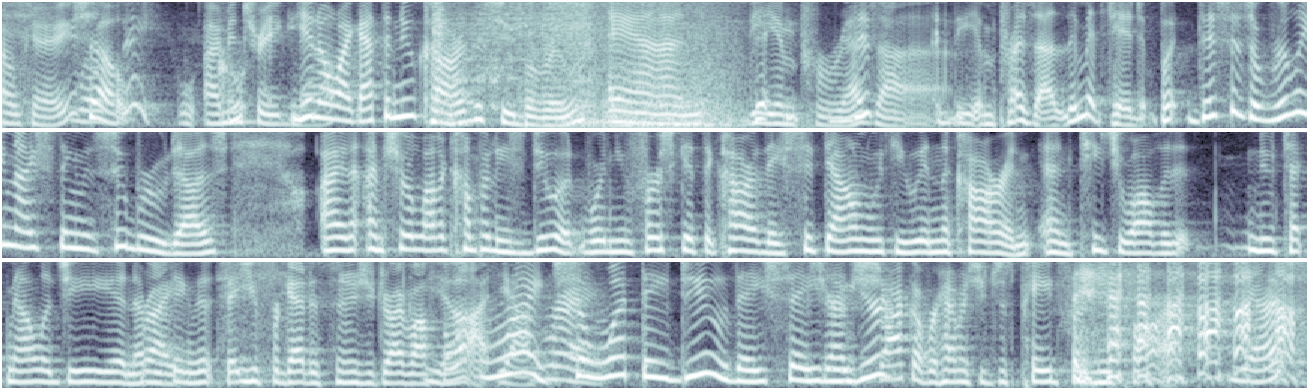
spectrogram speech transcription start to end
Okay. So, see. I'm intrigued. You now. know, I got the new car, the Subaru, and The th- Impreza. this- the Impreza Limited. But this is a really nice thing that Subaru does. I, I'm sure a lot of companies do it. When you first get the car, they sit down with you in the car and, and teach you all the new technology and everything Right. that. That you forget as soon as you drive off the Yeah. lot. Yeah. Right. So what they do, they say, You're now in you're shock over how much you just paid for a new car. yes.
